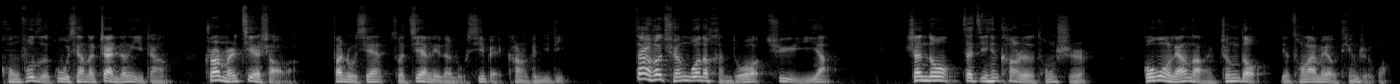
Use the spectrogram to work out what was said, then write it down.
孔夫子故乡的战争》一章专门介绍了。范仲淹所建立的鲁西北抗日根据地，但是和全国的很多区域一样，山东在进行抗日的同时，国共两党的争斗也从来没有停止过。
